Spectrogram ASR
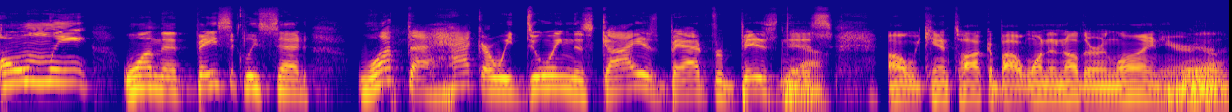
only one that basically said, "What the heck are we doing? This guy is bad for business. Oh, we can't talk about one another in line here." Yeah.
